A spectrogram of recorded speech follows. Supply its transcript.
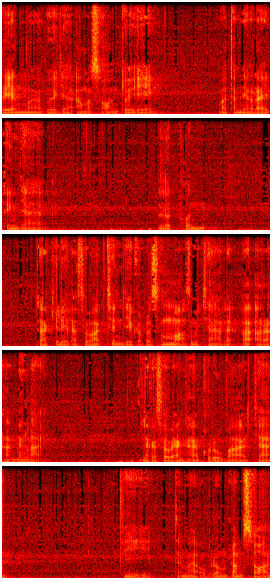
เรียนมาเพื่อจะเอามาสอนตัวเอง ว่าทำอย่างไรถึงจะหลุดพ้นจากกิเลสอาสวะ เช่นเดียวกับพระสมมาสมุทเจ้าและพระอรหันต์ทั้งหลาย และก็แสวงหาครูบาอาจารย์ ที่ จะมาอบรมพร่ำสอน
